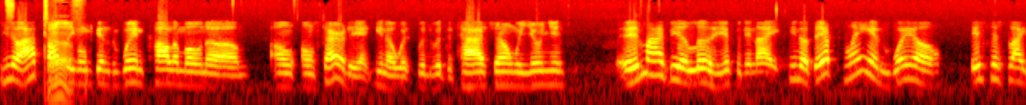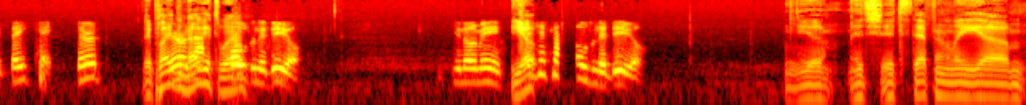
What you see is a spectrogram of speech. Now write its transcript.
you know, I thought they were going to get the win column on um on on Saturday. You know, with with, with the Ty Jones reunion, it might be a little iffy tonight. You know, they're playing well. It's just like they can't. They're They played they're the Nuggets not well. closing the deal. You know what I mean? Yep. They're just not closing the deal. Yeah, it's it's definitely um,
